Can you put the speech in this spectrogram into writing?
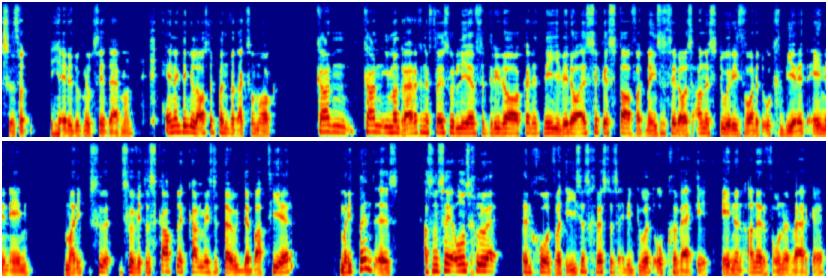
soos wat jy dit ook nog het Herman. En ek dink die laaste punt wat ek sal maak kan kan iemand regtig in 'n vis oorleef vir 3 dae kan dit nie jy weet daar is sulke staf wat mense sê daar is ander stories waar dit ook gebeur het en en en maar die so so wetenskaplik kan mense dit nou debatteer maar die punt is as ons sê ons glo in God wat Jesus Christus uit die dood opgewek het en in ander wonderwerke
